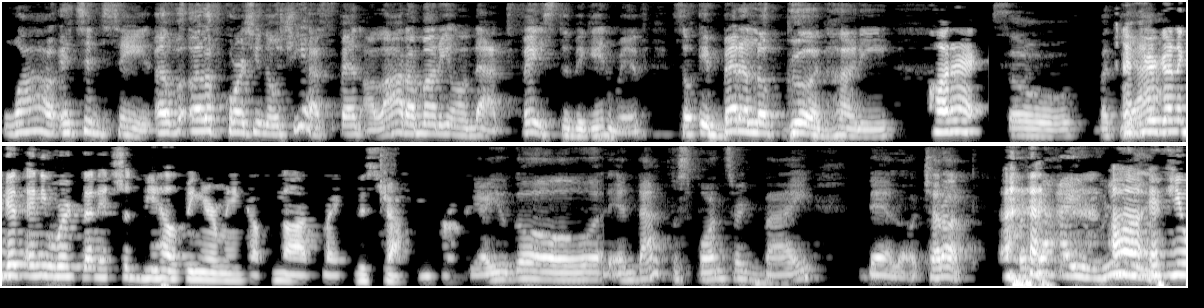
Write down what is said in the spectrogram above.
Wow, it's insane. Of- Well, of course, you know she has spent a lot of money on that face to begin with, so it better look good, honey. Correct. So, but If you're gonna get any work done, it should be helping your makeup, not like distracting from it. there you go. And that was sponsored by Bello. Charot. But yeah, I really. Uh, if you,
